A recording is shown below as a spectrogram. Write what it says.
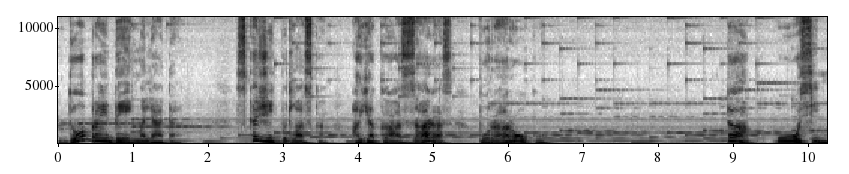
Добрий день, малята. Скажіть, будь ласка, а яка зараз пора року? Так, осінь.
